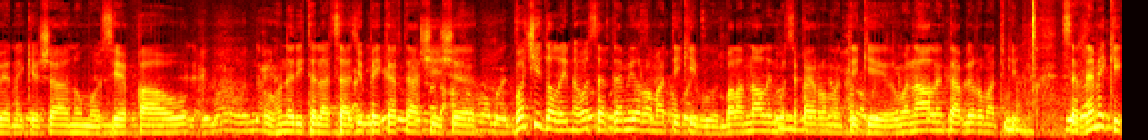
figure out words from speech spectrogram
وێنەکێشان و مۆسیقا و هوەری تەلارسازی و پیکەر تاشیشە بۆچی دەڵێنەوە سەردەمی ڕۆمانتیکی بوون بەڵام ناڵین مۆسیقای ڕۆمانتیکی و ناڵێن تابلی ڕۆمانتیکی سەردەمێکی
